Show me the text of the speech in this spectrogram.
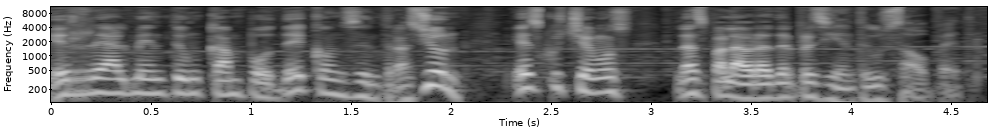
es realmente un campo de concentración. Escuchemos las palabras del presidente Gustavo Petro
